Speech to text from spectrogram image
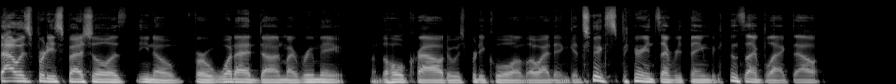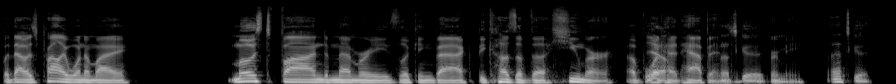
that was pretty special as you know for what i had done my roommate the whole crowd it was pretty cool although i didn't get to experience everything because i blacked out but that was probably one of my most fond memories looking back because of the humor of what Yeah, had happened. that's good. for me. That's good.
